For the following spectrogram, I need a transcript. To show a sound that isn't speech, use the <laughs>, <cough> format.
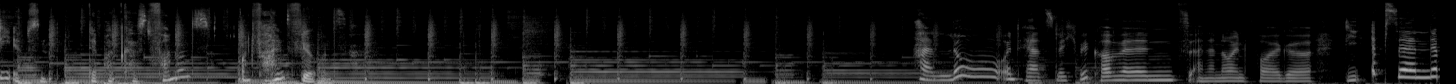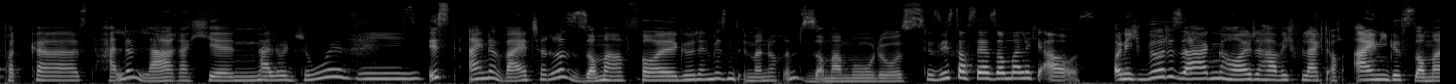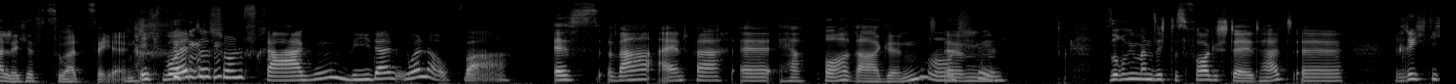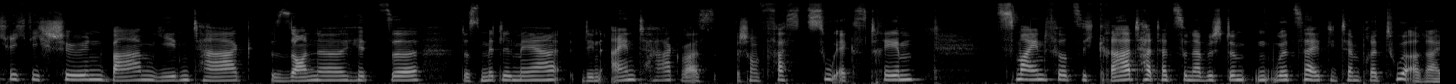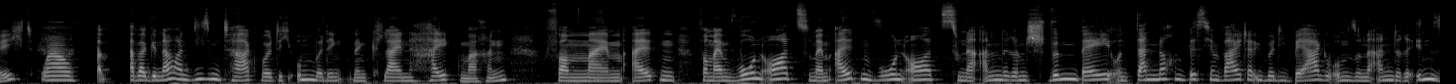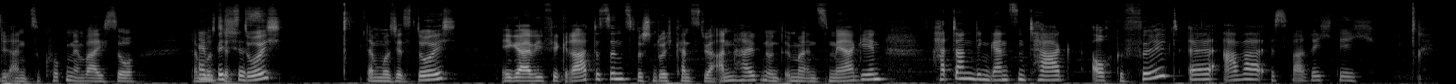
Die Ibsen, der Podcast von uns und vor allem für uns. Hallo und herzlich willkommen zu einer neuen Folge Die Ibsen, der Podcast. Hallo Larachen. Hallo Julesy. Es ist eine weitere Sommerfolge, denn wir sind immer noch im Sommermodus. Du siehst doch sehr sommerlich aus. Und ich würde sagen, heute habe ich vielleicht auch einiges Sommerliches zu erzählen. Ich wollte <laughs> schon fragen, wie dein Urlaub war. Es war einfach äh, hervorragend. Oh, Ähm, schön. so wie man sich das vorgestellt hat. Äh, richtig, richtig schön warm jeden Tag, Sonne, Hitze, das Mittelmeer. Den einen Tag war es schon fast zu extrem. 42 Grad hat er zu einer bestimmten Uhrzeit die Temperatur erreicht. Wow. Ab- Aber genau an diesem Tag wollte ich unbedingt einen kleinen Hike machen von meinem alten, von meinem Wohnort zu meinem alten Wohnort zu einer anderen Schwimmbay und dann noch ein bisschen weiter über die Berge, um so eine andere Insel anzugucken. Dann war ich so, da muss ich jetzt durch, da muss ich jetzt durch. Egal wie viel Grad das sind, zwischendurch kannst du ja anhalten und immer ins Meer gehen. Hat dann den ganzen Tag auch gefüllt, äh, aber es war richtig,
